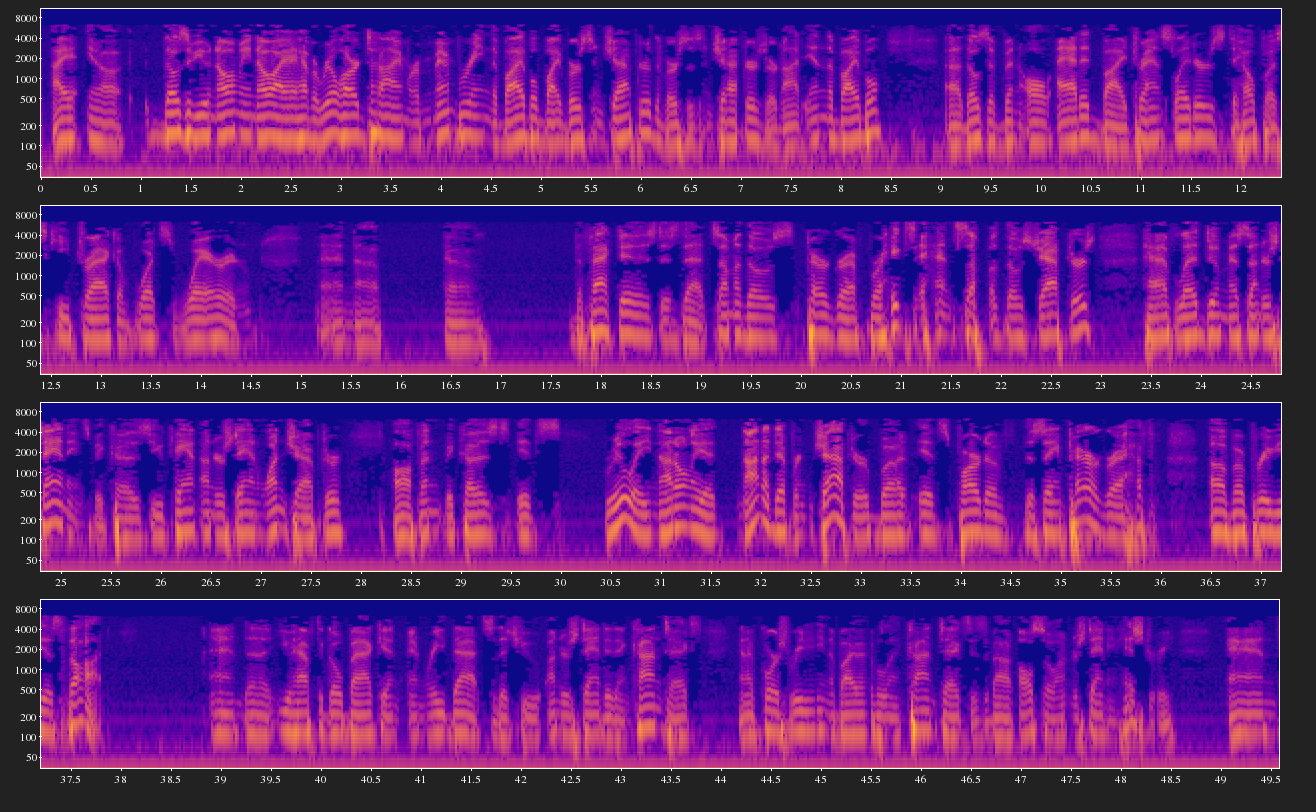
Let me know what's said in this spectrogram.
I, you know, those of you who know me know I have a real hard time remembering the Bible by verse and chapter. The verses and chapters are not in the Bible. Uh, those have been all added by translators to help us keep track of what's where and and uh, uh, the fact is is that some of those paragraph breaks and some of those chapters have led to misunderstandings because you can't understand one chapter often because it's really not only a not a different chapter but it's part of the same paragraph of a previous thought. And uh, you have to go back and, and read that so that you understand it in context and of course reading the bible in context is about also understanding history and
